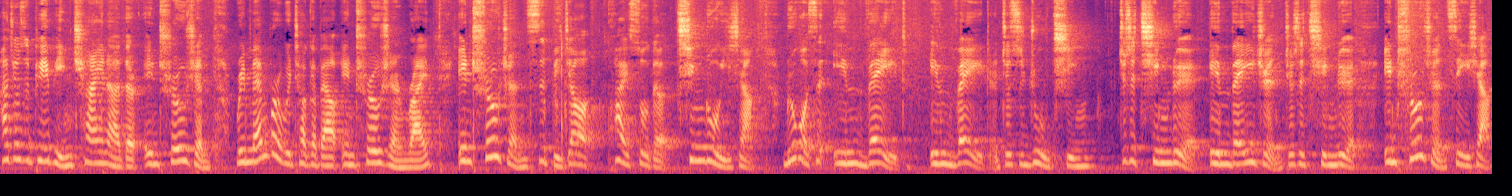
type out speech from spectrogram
他就是批评 China 的 intrusion。Remember we talk about intrusion, right? Intrusion 是比较快速的侵入一下，如果是 invade，invade 就是入侵。就是侵略，invasion 就是侵略，intrusion 试一下。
